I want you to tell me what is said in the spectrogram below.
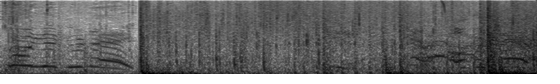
Throwing a grenade! Over there!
